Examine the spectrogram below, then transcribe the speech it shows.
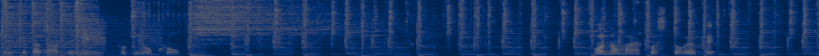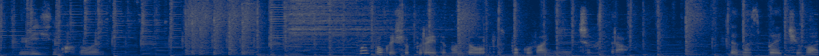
скільки додати туди окроп. Воно має постояти 8 хвилин. Ми поки що перейдемо до розпакування інших страв. Це нас печиво.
